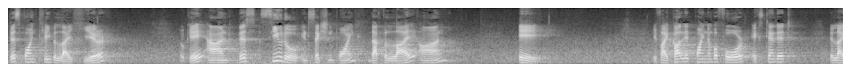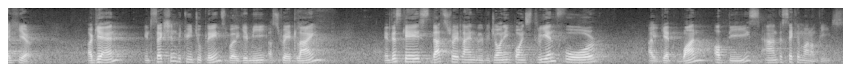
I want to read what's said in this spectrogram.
this point 3 will lie here okay, and this pseudo intersection point that will lie on A. If I call it point number 4 extend it will lie here. Again intersection between two planes will give me a straight line. In this case that straight line will be joining points 3 and 4 I will get one of these and the second one of these.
